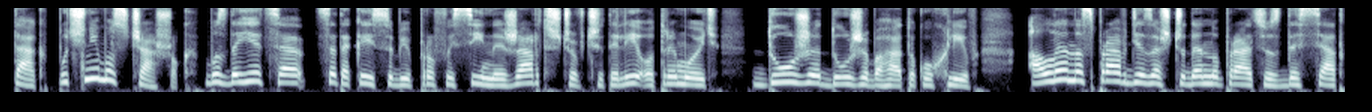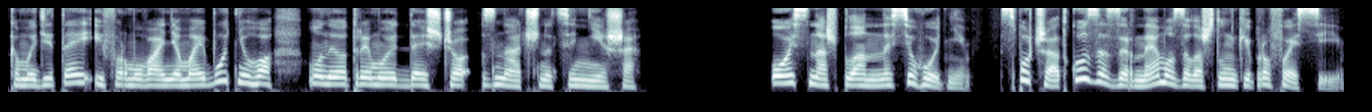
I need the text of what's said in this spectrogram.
Так, почнімо з чашок, бо, здається, це такий собі професійний жарт, що вчителі отримують дуже-дуже багато кухлів. Але насправді за щоденну працю з десятками дітей і формування майбутнього вони отримують дещо значно цінніше. Ось наш план на сьогодні. Спочатку зазирнемо за лаштунки професії,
